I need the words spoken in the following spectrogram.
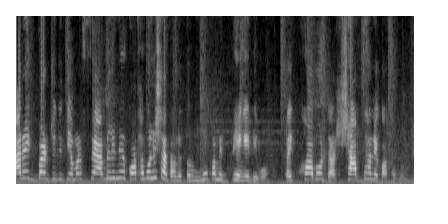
আরেকবার যদি তুই আমার ফ্যামিলি নিয়ে কথা বলিস না তাহলে তোর মুখ আমি ভেঙে দিব। তাই খবরদার সাবধানে কথা বলবি।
